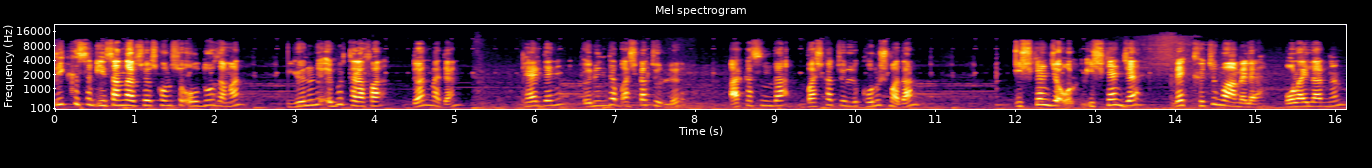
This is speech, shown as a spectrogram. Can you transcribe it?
bir kısım insanlar söz konusu olduğu zaman yönünü öbür tarafa dönmeden perdenin önünde başka türlü, arkasında başka türlü konuşmadan işkence işkence ve kötü muamele olaylarının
